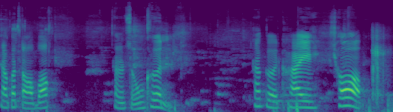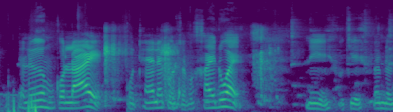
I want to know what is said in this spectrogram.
เราก็ต่อบล็อกให้มันสูงขึ้น ถ้าเกิดใครชอบ อย่าลืมกดไลค์กดแชร์และกด subscribe ด้วย นี่ โอเคแป๊บหนึง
